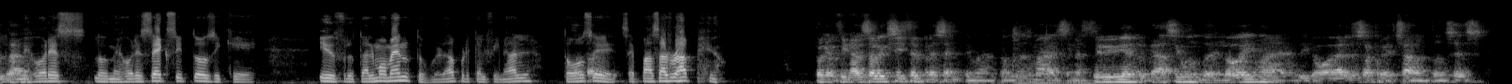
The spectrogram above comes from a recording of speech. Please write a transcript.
los, mejores, los mejores éxitos y que y disfrutar el momento, ¿verdad? Porque al final todo se, se, pasa rápido. Porque al final solo existe el presente, man. Entonces, man, si no estoy viviendo cada segundo del hoy, man, y lo voy a haber desaprovechado. Entonces,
